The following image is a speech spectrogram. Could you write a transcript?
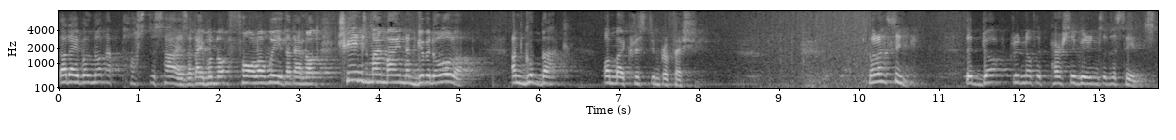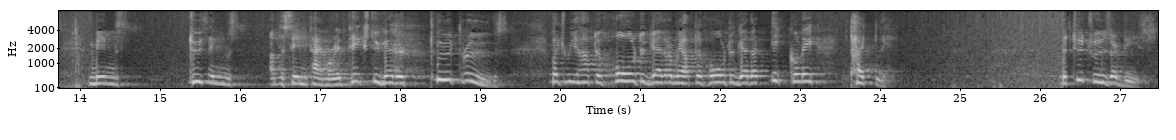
that I will not apostatize, that I will not fall away, that I will not change my mind and give it all up and go back on my Christian profession? Well, I think the doctrine of the perseverance of the saints means two things at the same time, or it takes together two truths which we have to hold together and we have to hold together equally tightly. The two truths are these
